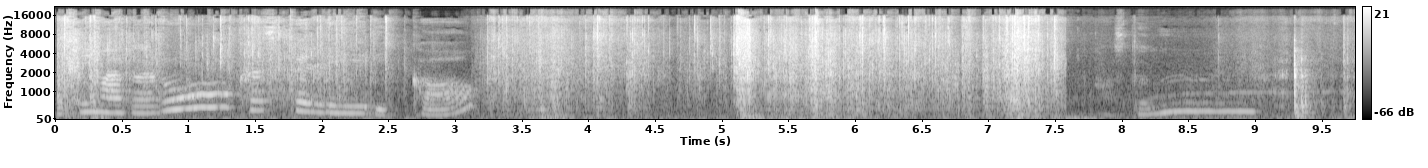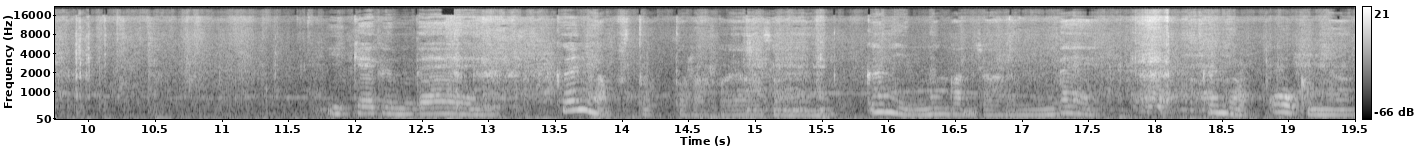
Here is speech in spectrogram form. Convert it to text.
마지막으로 카스텔리 리커 커스텀은 이게 근데 끈이 없었더라고요. 저는 끈이 있는 건 줄 알았는데 끈이 없고 그냥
